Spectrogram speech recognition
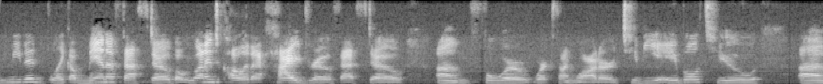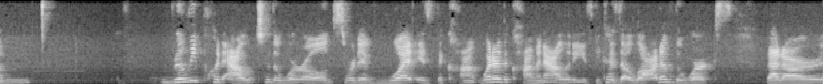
we needed like a manifesto, but we wanted to call it a hydrofesto um, for Works on Water to be able to um, really put out to the world sort of what is the what are the commonalities because a lot of the works that are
